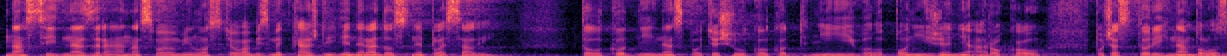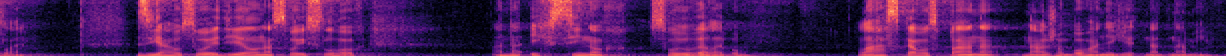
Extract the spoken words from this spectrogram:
Nasíď nás rána svojou milosťou, aby sme každý deň radostne plesali. Toľko dní nás potešujú, koľko dní bolo poníženia a rokov, počas ktorých nám bolo zle. Zjav svoje dielo na svojich sluhoch a na ich synoch svoju velebu. Láskavosť pána nášho Boha nech je nad nami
